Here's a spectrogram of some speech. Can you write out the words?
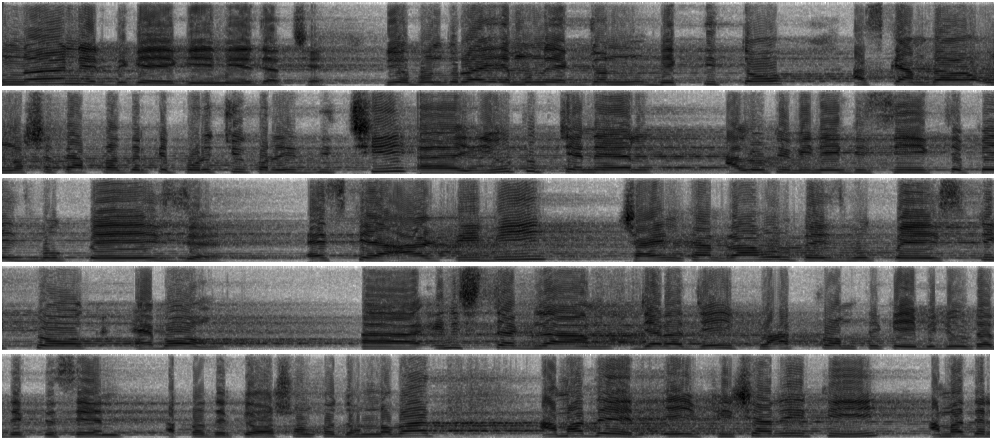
উন্নয়নের দিকে এগিয়ে নিয়ে যাচ্ছে। প্রিয় বন্ধুরা, এমন একজন ব্যক্তিত্ব আজকে আমরা ওনার সাথে আপনাদেরকে পরিচয় করে দিচ্ছি। YouTube channel Alu TV ninety six Facebook page S K R TV, Shahin Khan Rahul Facebook page TikTok এবং ইনস্টাগ্রাম যারা যেই প্ল্যাটফর্ম থেকে এই ভিডিওটা দেখতেছেন, আপনাদেরকে অসংখ্য ধন্যবাদ। আমাদের এই ফিশারিটি আমাদের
